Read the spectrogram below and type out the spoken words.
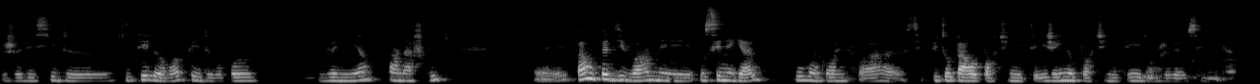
je décide de quitter l'Europe et de revenir en Afrique. pas en Côte d'Ivoire, mais au Sénégal, où encore une fois, c'est plutôt par opportunité. J'ai une opportunité et donc je vais au Sénégal.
